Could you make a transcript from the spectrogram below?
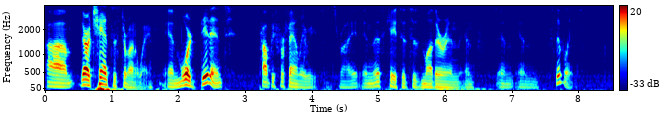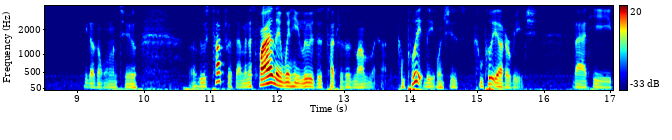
um, there are chances to run away, and Moore didn't, probably for family reasons, right? In this case, it's his mother and and and, and siblings. He doesn't want to uh, lose touch with them, and it's finally when he loses touch with his mom uh, completely, when she's completely out of reach, that he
